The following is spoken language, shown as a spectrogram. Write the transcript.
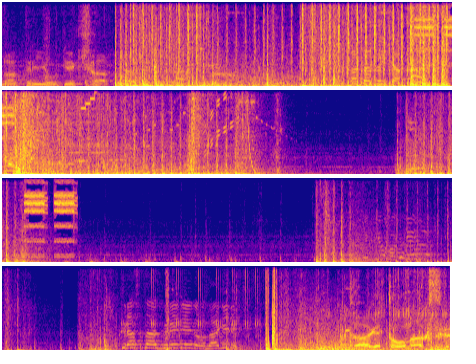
バッテリーを撃破片付いたクラスターグレネードを投げるターゲットをマークする。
